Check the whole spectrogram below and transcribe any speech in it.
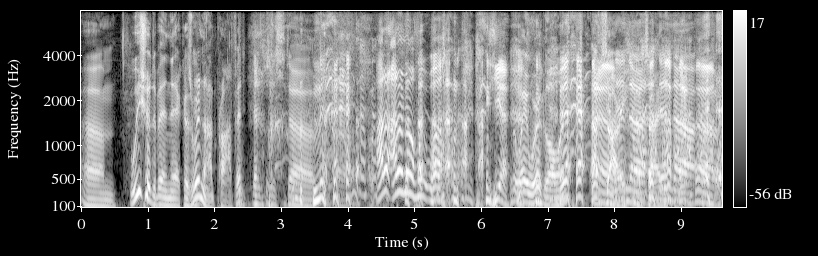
um, we should have been there because we're not profit. just uh, I don't. I don't know if we. Well, yeah. The way we're going. I'm sorry. then, I'm uh, sorry. then, uh, uh,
